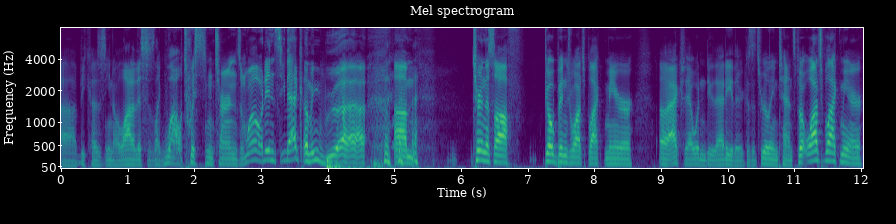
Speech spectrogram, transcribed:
uh, because you know a lot of this is like, wow, twists and turns, and whoa, I didn't see that coming. um, turn this off. Go binge watch Black Mirror. Uh, actually, I wouldn't do that either because it's really intense. But watch Black Mirror.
